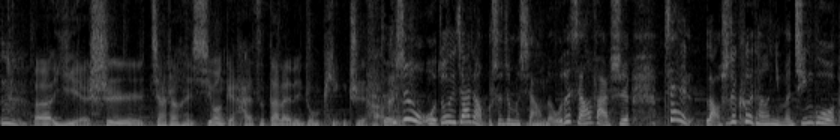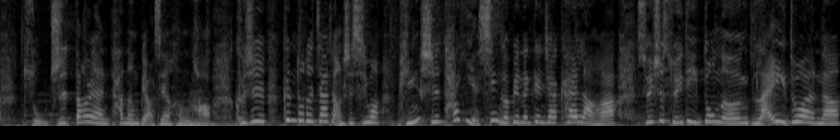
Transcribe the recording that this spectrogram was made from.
嗯，呃，也是家长很希望给孩子带来的一种品质哈。可是我作为家长不是这么想的，我的想法是在老师的课堂，你们经过组织，当然他能表现很好，可是更多的家长是希望平时他也性格变得更加开朗啊，随时随地都能来一段呢。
